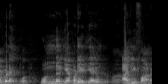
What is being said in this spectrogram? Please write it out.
എവിടെ? ഒന്ന് എവിടെ എഴുതിയാലും അലിഫാണ്.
